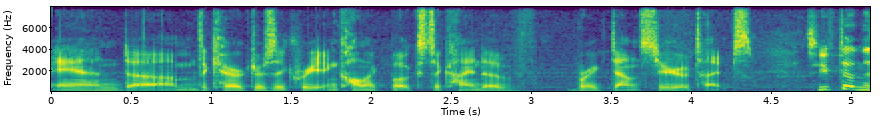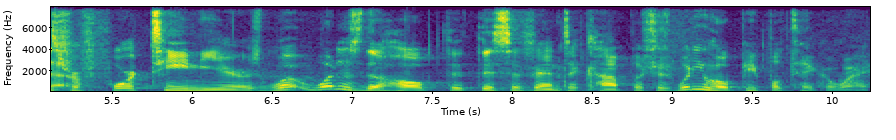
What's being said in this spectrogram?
and um, the characters they create in comic books to kind of break down stereotypes. So you've done this yeah. for 14 years. What, what is the hope that this event accomplishes? What do you hope people take away?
